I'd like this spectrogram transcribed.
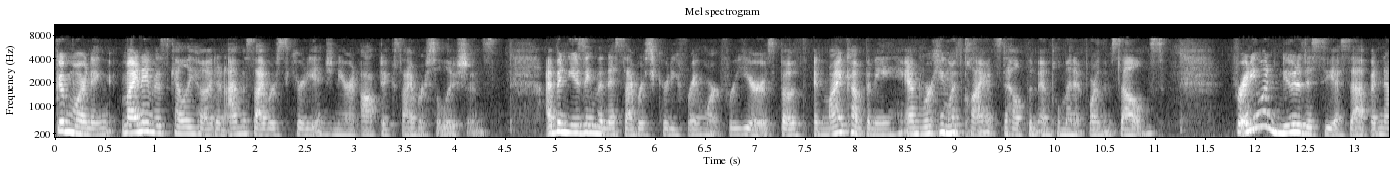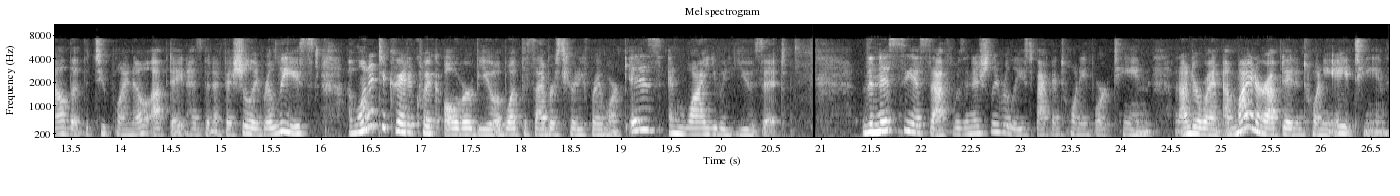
Good morning. My name is Kelly Hood, and I'm a cybersecurity engineer at Optic Cyber Solutions. I've been using the NIST cybersecurity framework for years, both in my company and working with clients to help them implement it for themselves. For anyone new to the CSF, and now that the 2.0 update has been officially released, I wanted to create a quick overview of what the cybersecurity framework is and why you would use it. The NIST CSF was initially released back in 2014 and underwent a minor update in 2018,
